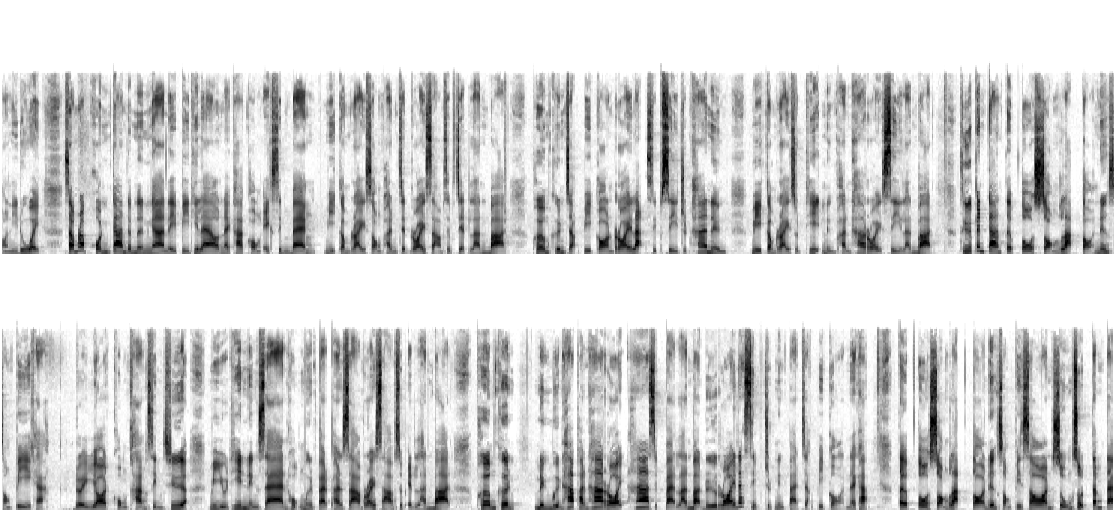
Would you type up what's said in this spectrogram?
ตอนนี้ด้วยสำหรับผลการดำเนินงานในปีที่แล้วนะคะของ Exim Bank มีกำไร 2,737 ล้านบาท เพิ่มขึ้นจากปีก่อนร้อยละ 14.51 มีกำไรสุทธิ 1,504 ล้านบาท ถือเป็นการเติบโต 2 หลักต่อเนื่อง 2 ปีค่ะ โดยยอดคงค้างสินเชื่อมีอยู่ที่ 168,331 ล้านบาท เพิ่มขึ้น 15,558 ล้านบาท หรือร้อยละ 10.18 จากปีก่อนนะคะ เติบโต 2 หลักต่อเนื่อง 2 ปีซ้อน สูงสุดตั้งแต่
